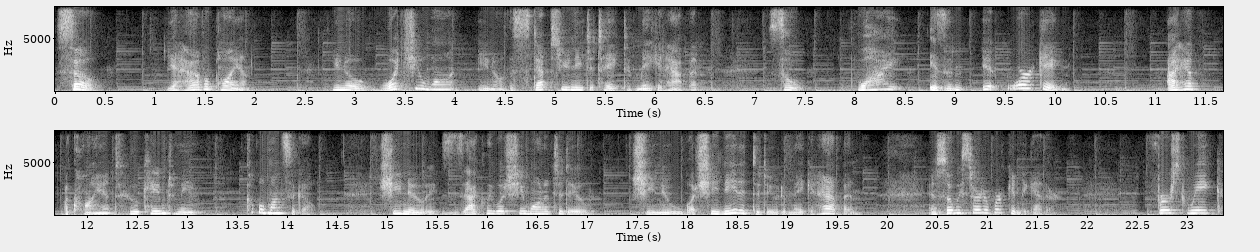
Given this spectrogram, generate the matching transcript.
So, you have a plan. You know what you want, you know the steps you need to take to make it happen. So, why isn't it working? I have a client who came to me a couple months ago. She knew exactly what she wanted to do, she knew what she needed to do to make it happen. And so we started working together. First week,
